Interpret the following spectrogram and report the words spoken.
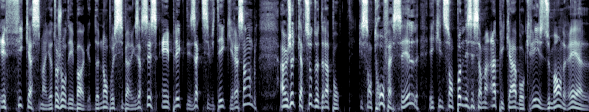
efficacement. Il y a toujours des bugs. De nombreux cyber-exercices impliquent des activités qui ressemblent à un jeu de capture de drapeau, qui sont trop faciles et qui ne sont pas nécessairement applicables aux crises du monde réel.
